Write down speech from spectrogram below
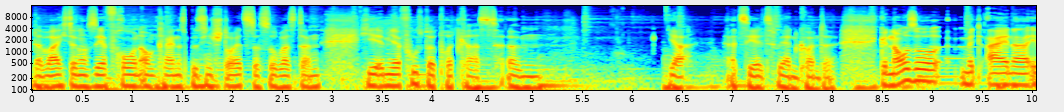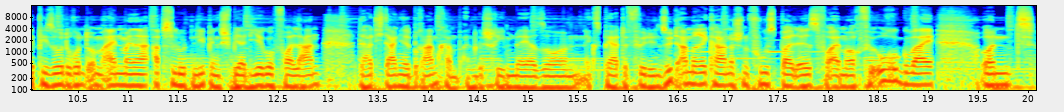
da war ich dann auch sehr froh und auch ein kleines bisschen stolz, dass sowas dann hier im Jahr Fußball-Podcast ähm, ja, erzählt werden konnte. Genauso mit einer Episode rund um einen meiner absoluten Lieblingsspieler, Diego Forlan. Da hatte ich Daniel Bramkamp angeschrieben, der ja so ein Experte für den südamerikanischen Fußball ist, vor allem auch für Uruguay. Und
